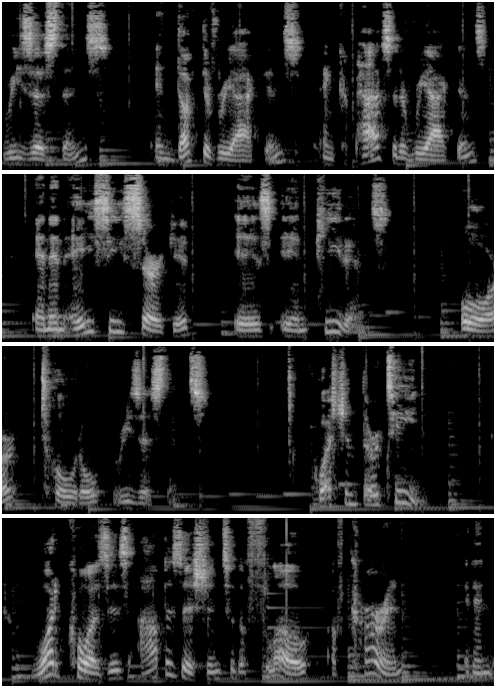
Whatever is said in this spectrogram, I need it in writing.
resistance, inductive reactance and capacitive reactance in an AC circuit is impedance or total resistance. Question 13. What causes opposition to the flow of current in an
